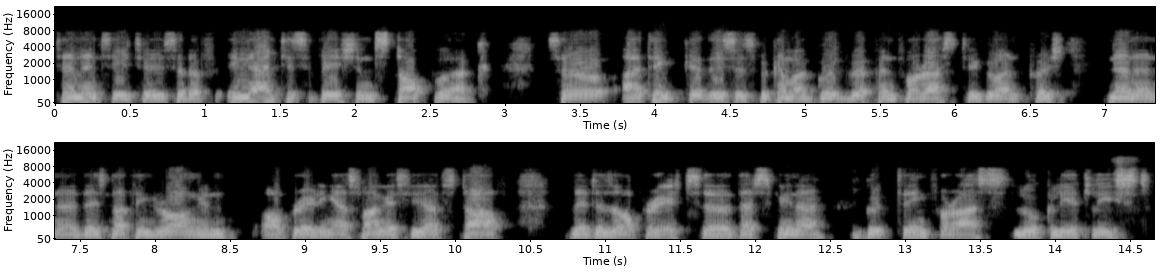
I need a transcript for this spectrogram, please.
tendency to sort of, in anticipation, stop work. So I think this has become a good weapon for us to go and push. No, no, no, there's nothing wrong in operating. As long as you have staff, let us operate. So that's been a good thing for us locally, at least.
